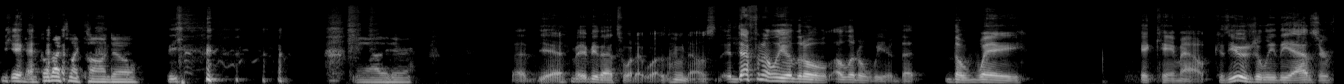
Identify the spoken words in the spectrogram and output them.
yeah. Go back to my condo. Yeah. Get me out of here. That- yeah, maybe that's what it was. Who knows? It definitely a little a little weird that the way it came out because usually the Avs are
